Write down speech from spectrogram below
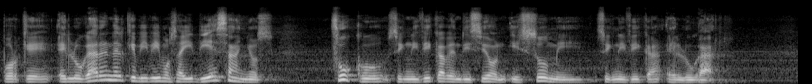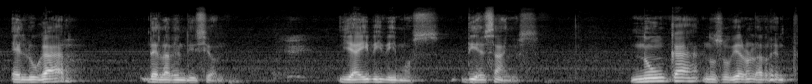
porque el lugar en el que vivimos ahí 10 años, Fuku significa bendición y Sumi significa el lugar, el lugar de la bendición. Y ahí vivimos 10 años. Nunca nos subieron la renta,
